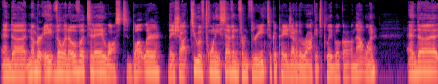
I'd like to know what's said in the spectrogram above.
And uh, number eight, Villanova today lost to Butler. They shot two of 27 from three, took a page out of the Rockets playbook on that one. And uh,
